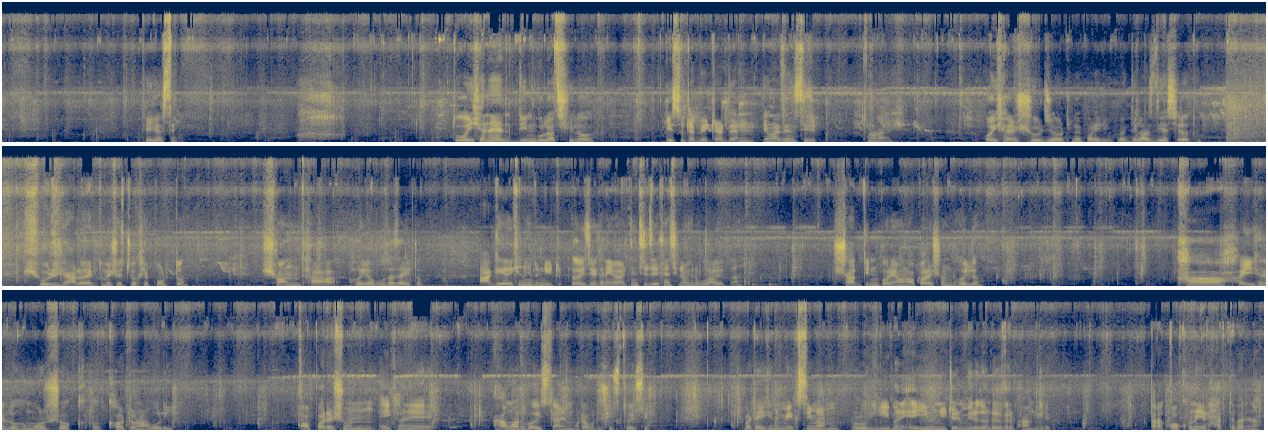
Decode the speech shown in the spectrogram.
ঠিক আছে। তো ওইখানের দিনগুলো ছিল কিছুটা বেটার দেন এমার্জেন্সির তুলনায়। ওইখানে সূর্য উঠলে পরে পুরো গ্লাস দিয়েছিল তো। সূর্যের আলো একদম এসে চোখে পড়তো। সন্ধ্যা হইয়া বোঝা যাইতো। আগে ওইখানে কিন্তু নিট ওই যেখানে এমার্জেন্সি যেখানে ছিলাম ওইখানে বোঝা যেত না। সাত দিন পরে আমার অপারেশন হইল। হা, এইখানে লোহমর্ষক ঘটনা বলি। অপারেশন এইখানে আমার হয়েছে, আমি মোটামুটি সুস্থ হয়েছি। বাট এইখানে ম্যাক্সিমাম রুগী মানে এই ইউনিটের মেরুদণ্ড যাদের ভাঙ্গে তারা কখনোই এর হাঁটতে পারে না।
